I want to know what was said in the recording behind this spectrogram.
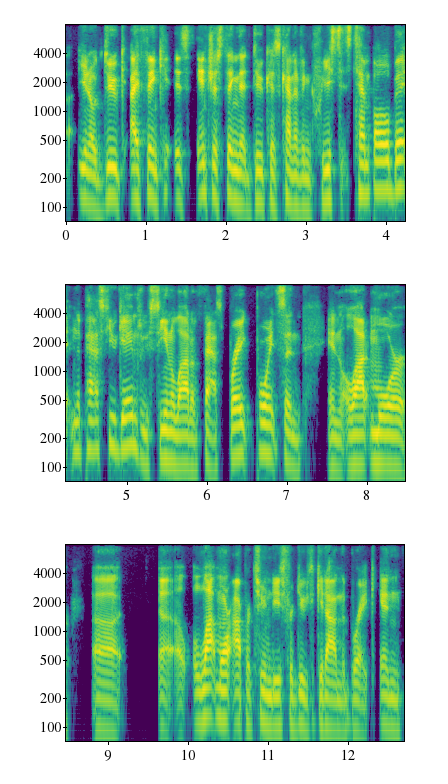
uh, you know, Duke, I think it's interesting that Duke has kind of increased its tempo a bit in the past few games. We've seen a lot of fast break points and, and a lot more, uh, uh, a lot more opportunities for Duke to get in the break. And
